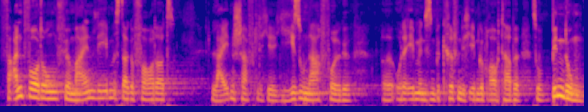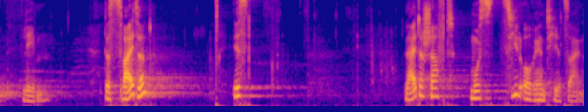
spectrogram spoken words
Verantwortung für mein Leben ist da gefordert, leidenschaftliche Jesu-Nachfolge äh, oder eben in diesen Begriffen, die ich eben gebraucht habe, so Bindung leben. Das Zweite ist, Leiterschaft muss zielorientiert sein.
